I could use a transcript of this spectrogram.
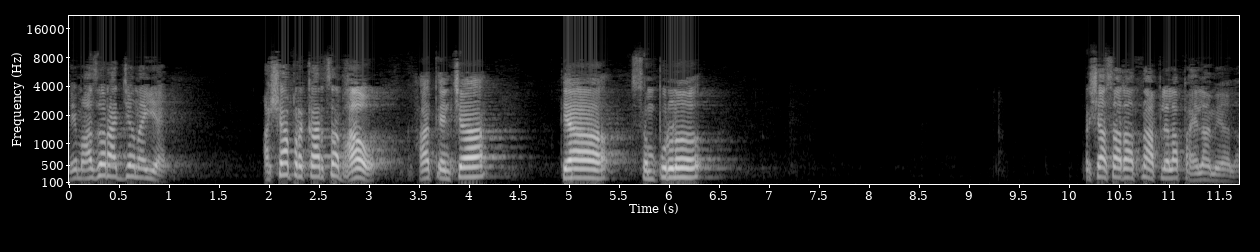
हे माझं राज्य नाही आहे. अशा प्रकारचा भाव हा त्यांच्या त्या संपूर्ण प्रशासनातनं आपल्याला पाहायला मिळाला.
